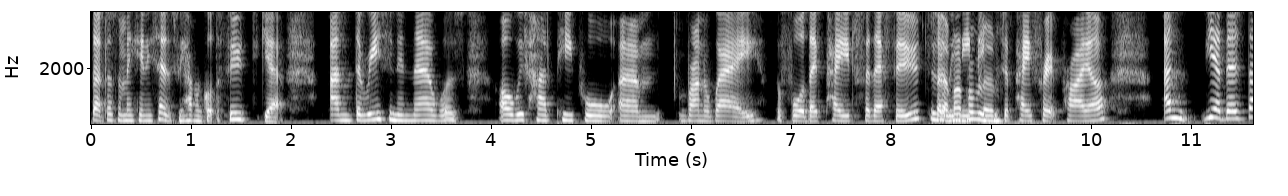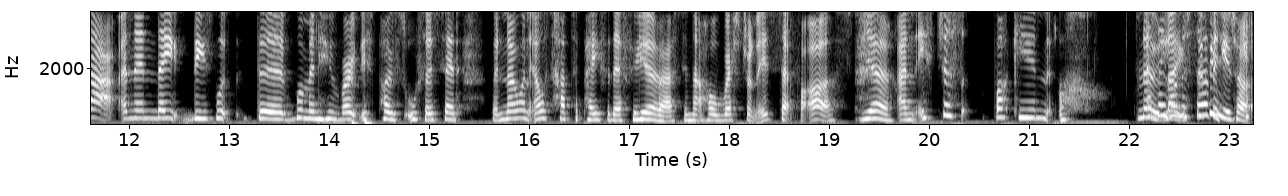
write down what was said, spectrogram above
that doesn't make any sense. We haven't got the food yet, and the reason in there was, "Oh, we've had people um, run away before they paid for their food, so that we my need problem? people to pay for it prior." And yeah, there's that. And then they these wo- the woman who wrote this post also said, "But no one else had to pay for their food Yeah. first in that whole restaurant. It's set for us." yeah And it's just fucking. ugh. No and they like want a the service is charge.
